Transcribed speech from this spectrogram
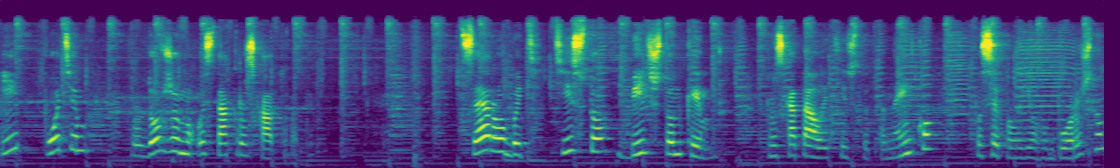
і потім продовжуємо ось так розкатувати. Це робить тісто більш тонким. Розкатали тісто тоненько, посипали його борошном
